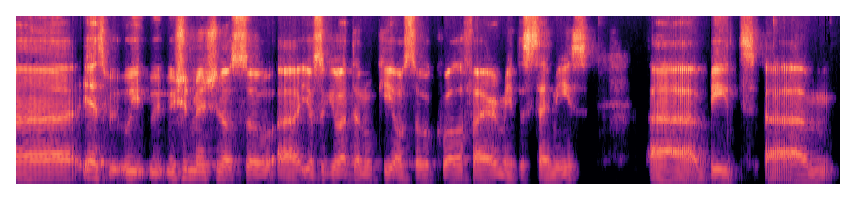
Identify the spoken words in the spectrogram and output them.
Uh, yes, we, we, we should mention also uh, Yosuke Watanuki, also a qualifier, made the semis, uh, beat um,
